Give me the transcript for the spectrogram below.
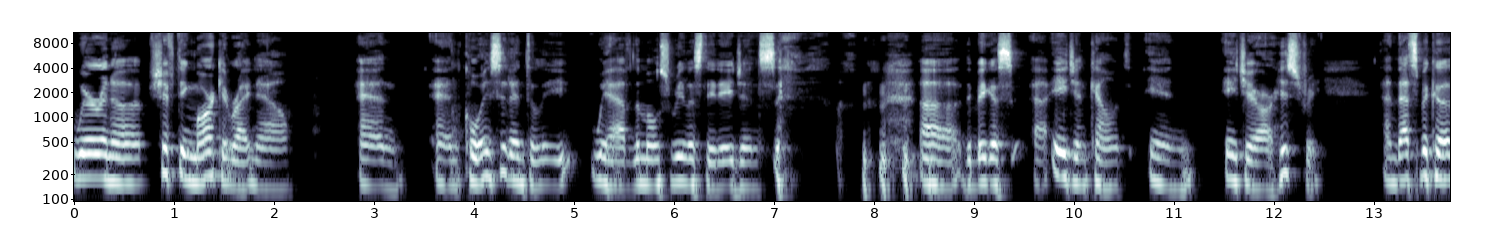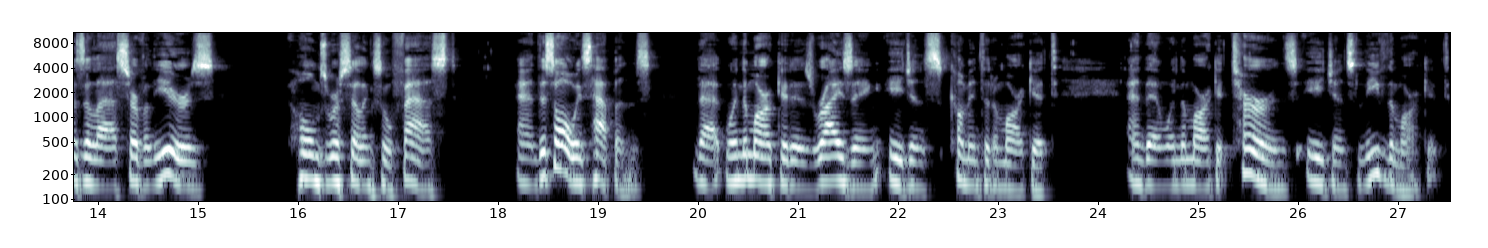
We're in a shifting market right now, and and coincidentally, we have the most real estate agents, uh, the biggest uh, agent count in HAR history. And that's because the last several years, homes were selling so fast. And this always happens that when the market is rising, agents come into the market. And then when the market turns, agents leave the market.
